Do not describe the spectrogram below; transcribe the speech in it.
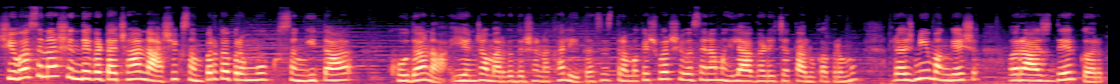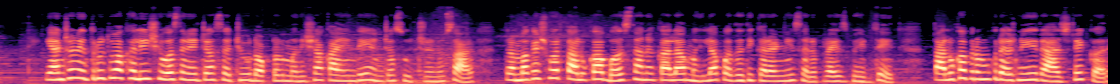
शिवसेना शिंदे गटाच्या नाशिक संपर्क प्रमुख संगीता खोदाना यांच्या मार्गदर्शनाखाली तसेच त्र्यंबकेश्वर शिवसेना महिला आघाडीच्या तालुका प्रमुख रजनी मंगेश राजदेरकर यांच्या नेतृत्वाखाली शिवसेनेच्या सचिव डॉक्टर मनीषा कायंदे यांच्या सूचनेनुसार त्र्यंबकेश्वर तालुका बस स्थानकाला महिला पदाधिकाऱ्यांनी सरप्राईज भेट देत तालुका प्रमुख रजनी राजरेकर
